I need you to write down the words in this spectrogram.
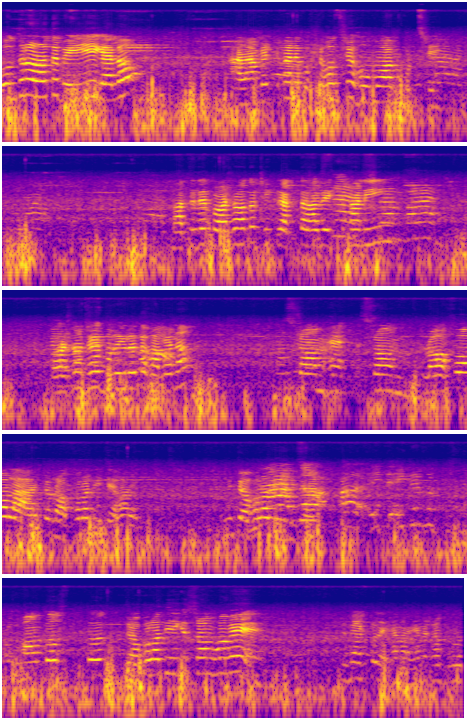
বন্ধুরা ওরা তো বেরিয়ে গেল আর আমি একটুখানি বসে হচ্ছে হোমওয়ার্ক করছি। বাচ্চাদের পড়াশোনা তো ঠিক রাখতে হবে একটুখানি। পড়াশোনা থেকে দূরে গেলে তো হবে না। শ্রম হ্যাঁ শ্রম, রফলা একটা রফলা দিতে হয়। তুমি জফলা দিয়ে দিচ্ছ অন্তত জফলা দিয়ে কি শ্রম হবে তুমি একটু দেখে নাও এখানে সবগুলো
